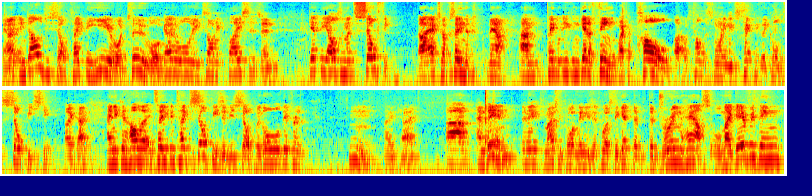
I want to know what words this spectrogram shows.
You know, indulge yourself. Take the year or two or go to all the exotic places and get the ultimate selfie. Actually, I've seen the, now um, people. You can get a thing like a pole. I was told this morning it's technically called a selfie stick. Okay, and you can hold it so you can take selfies of yourself with all different. Hmm. Okay. Um, and then the next most important thing is, of course, to get the, the dream house. It will make everything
